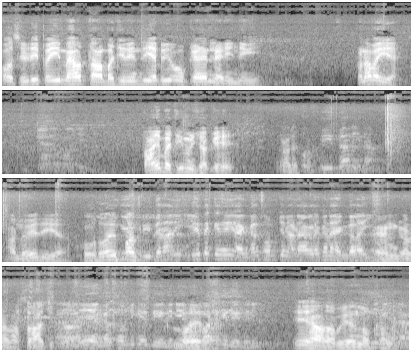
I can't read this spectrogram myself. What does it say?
ਉਹ ਸੀੜੀ ਪਈ ਮੈਂ ਉਹ ਤਾਂ ਬਚੀ ਰਹਿੰਦੀ ਆ ਵੀ ਉਹ ਕਹਿੰਦੇ ਲੈਣੀ ਨਹੀਂਗੀ ਹਨਾ ਭਾਈ ਆ? ਤਾਂ ਹੀ ਬਚੀ ਮੈਨੂੰ ਸ਼ੱਕ ਇਹ। ਆ ਦੇਖੋ। ਖਰੀਦਦਾ ਨਹੀਂ ਨਾ। ਆ ਲੋਹੇ ਦੀ ਆ। ਹੋ ਸਕਦਾ ਪੰਜ ਖਰੀਦਣਾ ਨਹੀਂ ਇਹ ਤਾਂ ਕਿਸੇ ਐਂਗਲ ਸਮਝ ਲੈਣਾ ਅਗਲੇ ਕਹਿੰਦਾ ਐਂਗਲ ਆਈ ਐਂਗਲ ਆ ਬਸ ਆ ਚੁੱਕਾ। ਇਹ ਐਂਗਲ ਸਮਝ ਕੇ ਦੇ ਦੇਣੀ ਲੋਹੇ ਦਾ। ਦੇ ਦੇਣੀ। ਇਹ ਹਾਲ ਆ ਬਈ ਇਹਨਾਂ ਲੋਕਾਂ ਦਾ।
